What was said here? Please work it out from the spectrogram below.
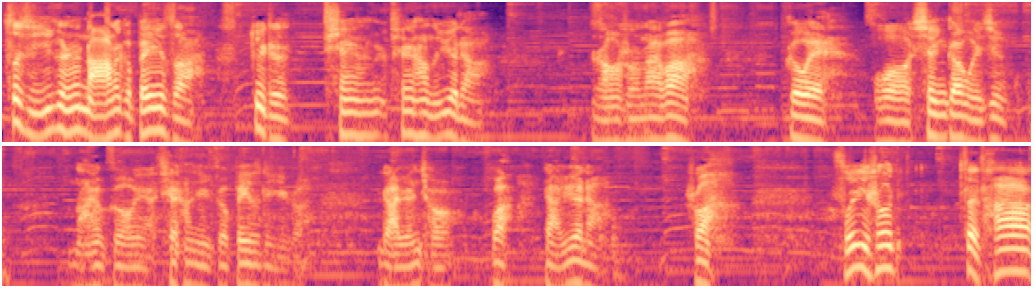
自己一个人拿了个杯子。对着天天上的月亮，然后说：“来吧，各位，我先干为敬。”哪有各位啊？天上一个杯子里一个，俩圆球，哇，俩月亮，是吧？所以说，在他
